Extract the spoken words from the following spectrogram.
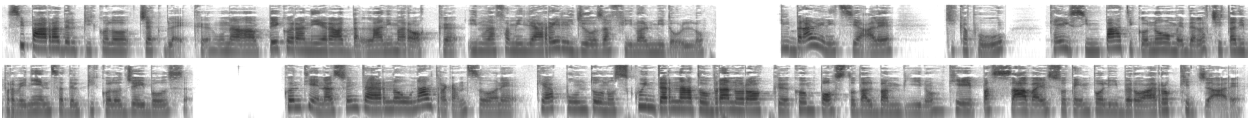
si parla del piccolo Jack Black, una pecora nera dall'anima rock in una famiglia religiosa fino al midollo. Il brano iniziale, Kickapoo, che è il simpatico nome della città di provenienza del piccolo Jables, contiene al suo interno un'altra canzone, che è appunto uno squinternato brano rock composto dal bambino, che passava il suo tempo libero a roccheggiare,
